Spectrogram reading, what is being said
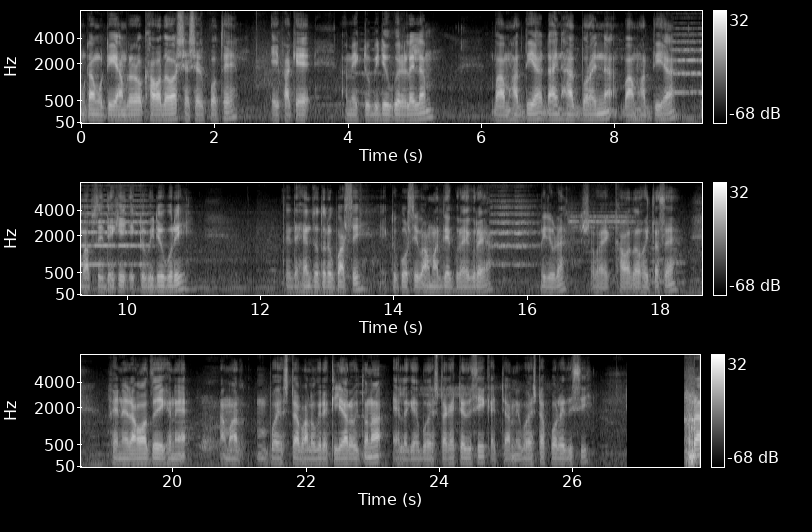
মোটামুটি আমরাও খাওয়া দাওয়া শেষের পথে এই ফাঁকে আমি একটু ভিডিও করে লাইলাম। বাম হাত দিয়া, ডাইন হাত বড়াই না, বাম হাত দিয়া ভাবছি দেখি একটু ভিডিও করি। দেখেন যতটুকু পারছি, একটু করছি, বাম হাত দিয়ে ঘুরাই ঘুরাইয়া ভিডিওটা সবাই খাওয়া দাওয়া হইতাছে। ফ্যানের আওয়াজে এখানে আমার বয়সটা ভালো করে ক্লিয়ার হইতো না লাগে বয়সটা কাটতে দিছি কাটতে আমি বয়সটা পরে দিছি। আমরা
